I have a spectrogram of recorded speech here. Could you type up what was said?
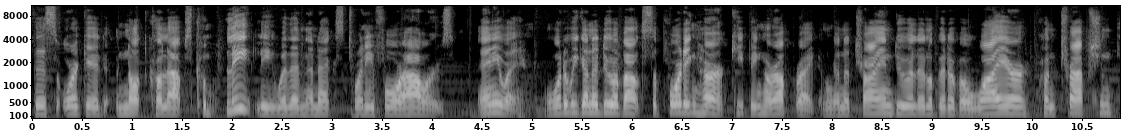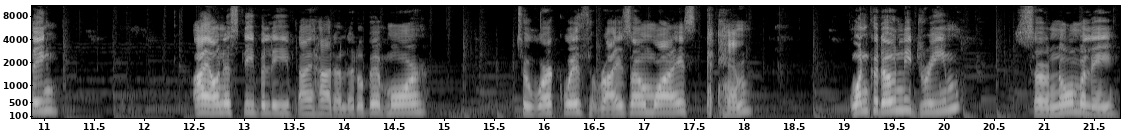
this orchid not collapse completely within the next 24 hours. Anyway, what are we going to do about supporting her, keeping her upright? I'm going to try and do a little bit of a wire contraption thing. I honestly believed I had a little bit more to work with rhizome-wise. one could only dream. So normally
